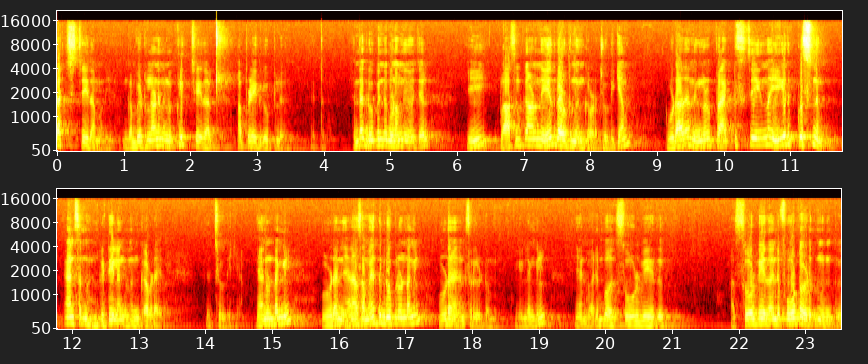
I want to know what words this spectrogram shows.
ടച്ച് ചെയ്താൽ മതി. കമ്പ്യൂട്ടറിലാണെങ്കിൽ നിങ്ങൾ ക്ലിക്ക് ചെയ്താൽ അപ്പോഴേ ഗ്രൂപ്പിൽ എത്തും. എന്താ ഗ്രൂപ്പിന്റെ ഗുണം എന്ന് ചോദിച്ചാൽ ഈ ക്ലാസ്സിൽ കാണുന്ന ഏത് ഡൗട്ടും നിങ്ങൾക്ക് അവിടെ ചോദിക്കാം. കൂടാതെ നിങ്ങൾ പ്രാക്ടീസ് ചെയ്യുന്ന ഏത് ക്വസ്റ്റിനും ആൻസർ നിങ്ങൾക്ക് കിട്ടിയില്ലെങ്കിൽ നിങ്ങൾക്ക് അവിടെ ചോദിക്കാം. ഞാനുണ്ടെങ്കിൽ ഉടൻ ഞാൻ ആ സമയത്ത് ഗ്രൂപ്പിലുണ്ടെങ്കിൽ ഉടൻ ആൻസർ കിട്ടും. ഇല്ലെങ്കിൽ ഞാൻ വരുമ്പോൾ അത് സോൾവ് ചെയ്ത് അത് സോൾവ് ചെയ്ത് അതിന്റെ ഫോട്ടോ എടുത്ത് നിങ്ങൾക്ക്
